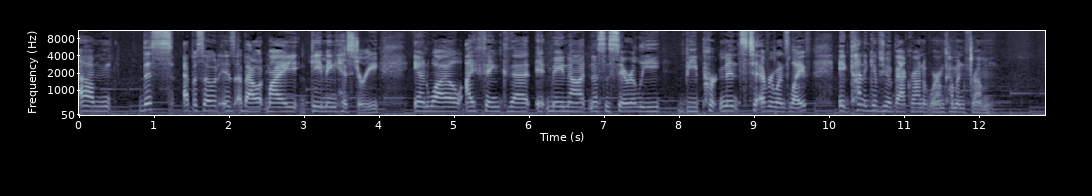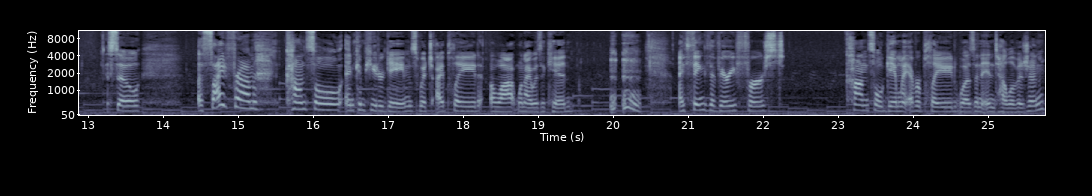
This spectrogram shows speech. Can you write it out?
Um, this episode is about my gaming history, and while I think that it may not necessarily be pertinent to everyone's life, it kind of gives you a background of where I'm coming from. So, aside from console and computer games, which I played a lot when I was a kid, I think the very first console game I ever played was an Intellivision.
